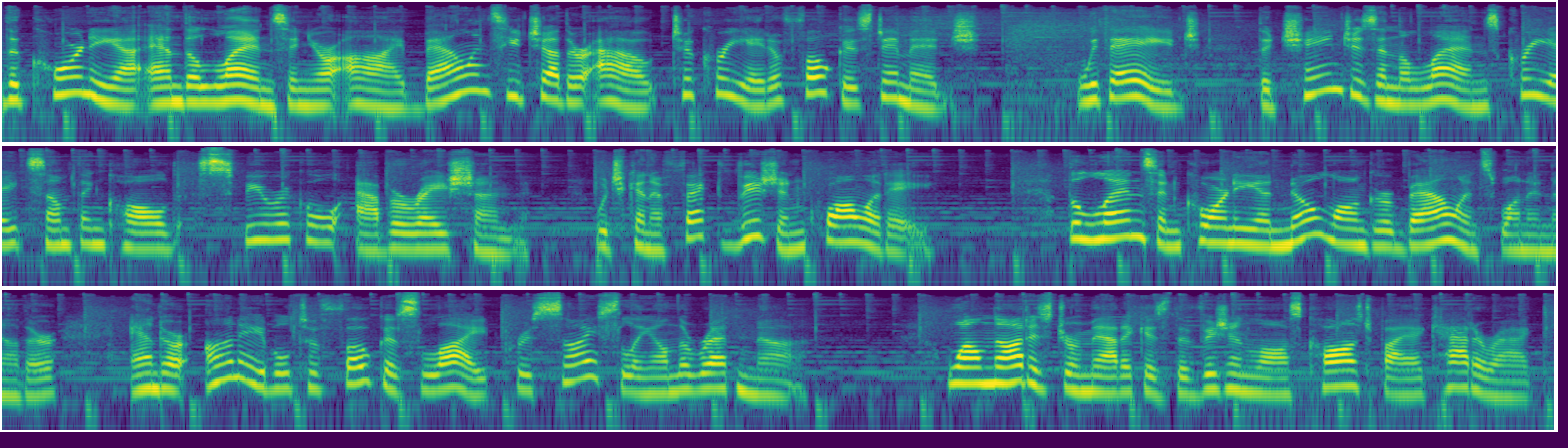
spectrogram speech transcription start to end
The cornea and the lens in your eye balance each other out to create a focused image. With age, the changes in the lens create something called spherical aberration, which can affect vision quality the lens and cornea no longer balance one another and are unable to focus light precisely on the retina. While not as dramatic as the vision loss caused by a cataract,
